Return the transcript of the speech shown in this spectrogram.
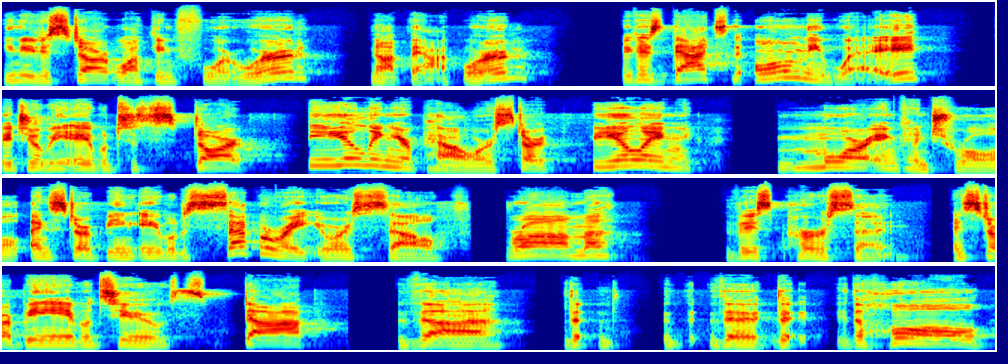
You need to start walking forward not backward because that's the only way that you'll be able to start feeling your power, start feeling more in control, and start being able to separate yourself from this person and start being able to stop the the the the, the whole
